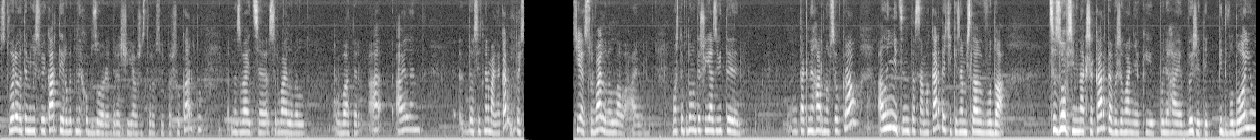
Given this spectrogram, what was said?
створювати мені свої карти і робити на них обзори. До речі, я вже створив свою першу карту. Називається Survival Water Island. Досить нормальна карта. Є Survival Lava Island. Можете подумати, що я звідти так негарно все вкрав, але ні, це не та сама карта, тільки замість лави вода. Це зовсім інакша карта виживання, яке полягає вижити під водою.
